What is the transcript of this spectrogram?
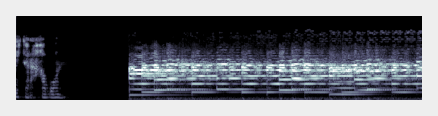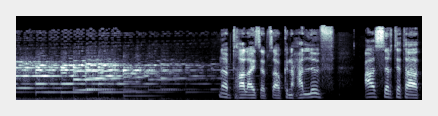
ኣይተራኸቡን። ናብቲ ካልኣይ ጸብጻብ ክንሓልፍ ዓሰርተታት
